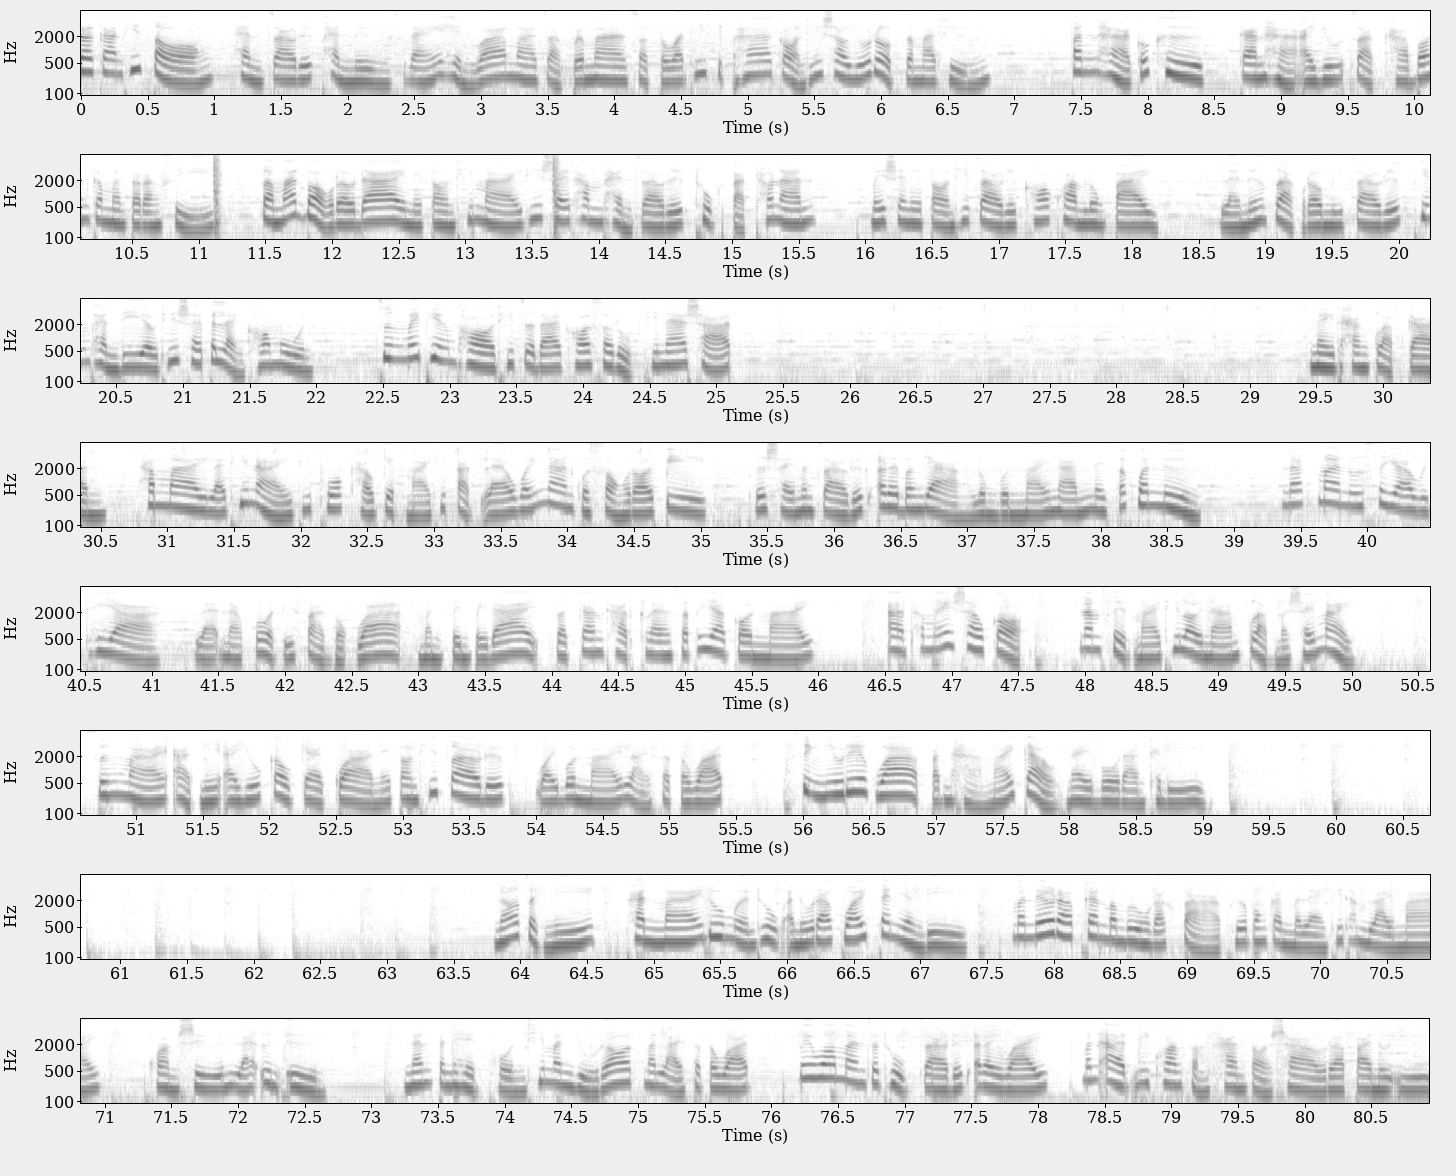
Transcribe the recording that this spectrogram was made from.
ประการที่ 2 แผ่นจารึกแผ่นหนึ่งแสดงให้เห็นว่ามาจากประมาณศตวรรษที่ 15 ก่อนที่ชาวยุโรปจะมาถึง ปัญหาก็คือ การหาอายุจากคาร์บอนกัมมันตรังสี สามารถบอกเราได้ในตอนที่ไม้ที่ใช้ทำแผ่นจารึกถูกตัดเท่านั้น ไม่ใช่ในตอนที่จารึกข้อความลงไป และเนื่องจากเรามีจารึกเพียงแผ่นเดียวที่ใช้เป็นแหล่งข้อมูล จึงไม่เพียงพอที่จะได้ข้อสรุปที่แน่ชัด ในทางกลับกันทำไมและที่ไหนที่พวกเขาเก็บไม้ที่ตัดแล้วไว้นานกว่า 200 ปี เพื่อใช้มันจารึกอะไรบางอย่างลงบนไม้นั้นในสักวันหนึ่ง นักมนุษยวิทยา และนักประวัติศาสตร์บอกว่ามันเป็นไปได้จากการขาดแคลนทรัพยากรไม้ อาจทำให้ชาวเกาะนำเศษไม้ที่ลอยน้ำกลับมาใช้ใหม่ ซึ่งไม้อาจมีอายุเก่าแก่กว่าในตอนที่จารึกไว้บนไม้หลายศตวรรษ สิ่งนี้เรียกว่าปัญหาไม้เก่าในโบราณคดี นอกจากนี้แผ่นไม้ดูเหมือนถูกอนุรักษ์ไว้เป็นอย่างดี มันได้รับการบำรุงรักษาเพื่อป้องกันแมลงที่ทำลายไม้ ความชื้นและอื่นๆ นั่นเป็นเหตุผลที่มันอยู่รอดมาหลายศตวรรษ ไม่ว่ามันจะถูกจารึกอะไรไว้ มันอาจมีความสำคัญต่อชาวราปานูอี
